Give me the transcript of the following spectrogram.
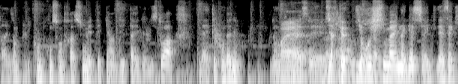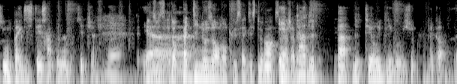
par exemple, les camps de concentration étaient qu'un détail de l'histoire, il a été condamné. Donc, Ouais, euh, c'est- dire Ouais, que ouais, Hiroshima et Nagasaki n'ont pas existé, c'est un peu même possible. tu vois. Ouais. Et, Et tu disais euh, donc pas de dinosaures non plus, ça existe Non, pas. Ça et a jamais pas de, existé. pas de théorie de l'évolution. D'accord Ah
